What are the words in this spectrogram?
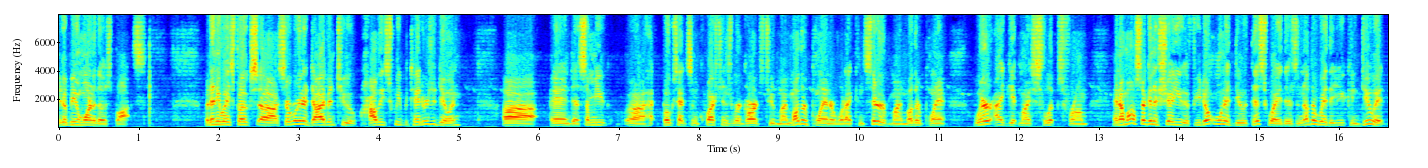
It'll be in one of those spots. But anyways, folks, uh, so we're going to dive into how these sweet potatoes are doing. Uh, and uh, some of you uh, folks had some questions in regards to my mother plant or what I consider my mother plant, where I get my slips from. And I'm also going to show you if you don't want to do it this way, there's another way that you can do it.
